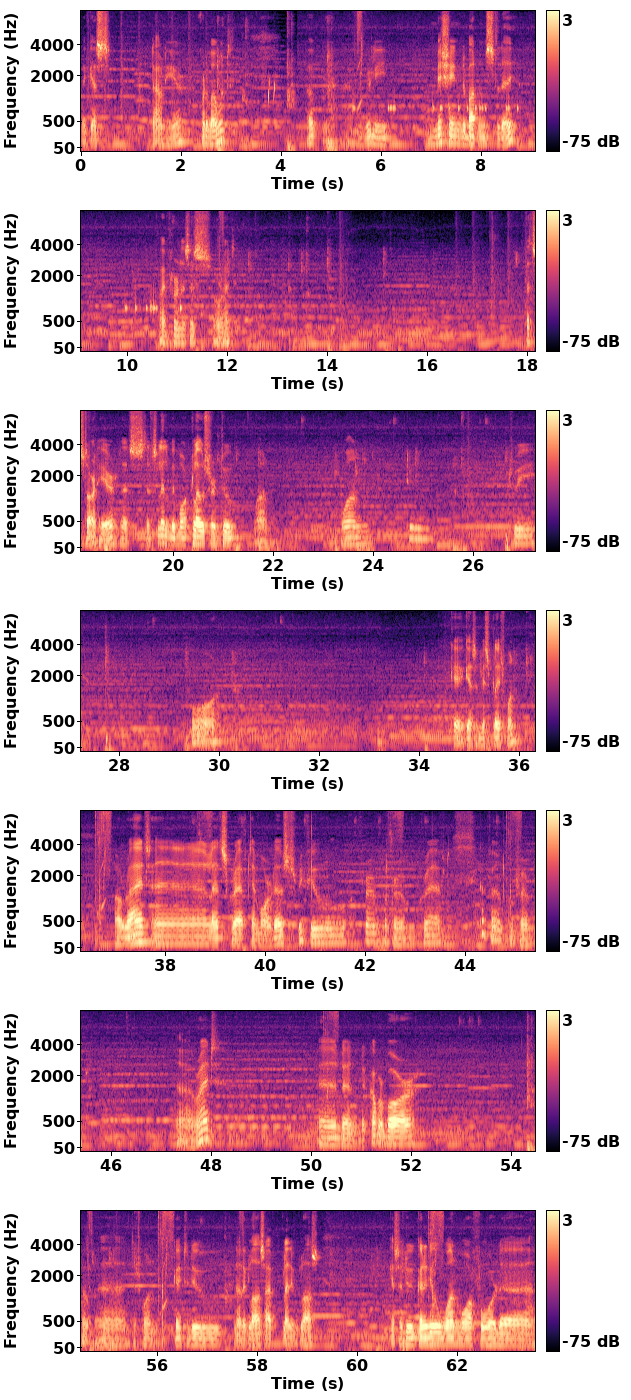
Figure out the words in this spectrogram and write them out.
I guess down here for the moment. Oh, I'm really missing the buttons today. Five furnaces, alright. Let's start here. That's that's a little bit more closer to one. One, two, three, four, Okay, I guess a misplaced one. Alright, uh, let's craft 10 more of those. Refuel, confirm, confirm, craft, confirm, confirm. Alright. And then the copper bar. Oh, uh, this one going to do another glass. I have plenty of glass. Guess I do gonna do one more for the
